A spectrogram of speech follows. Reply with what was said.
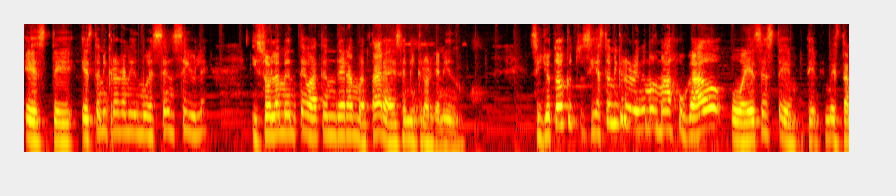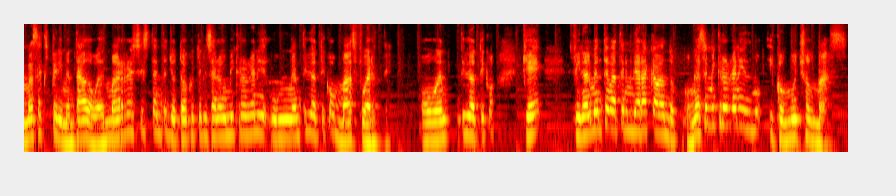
este, este microorganismo es sensible y solamente va a tender a matar a ese microorganismo si yo tengo si este microorganismo es más jugado o es este, está más experimentado o es más resistente, yo tengo que utilizar un microorganismo, un antibiótico más fuerte o un antibiótico que finalmente va a terminar acabando con ese microorganismo y con muchos más.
